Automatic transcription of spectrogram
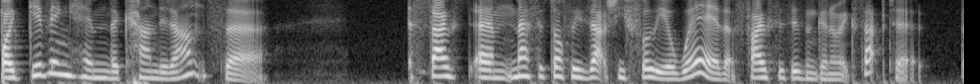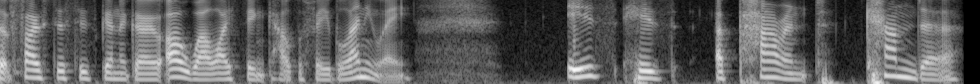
By giving him the candid answer, Faust, um, Mephistopheles is actually fully aware that Faustus isn't going to accept it. That Faustus is going to go, oh, well, I think hell's a fable anyway. Is his apparent candour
